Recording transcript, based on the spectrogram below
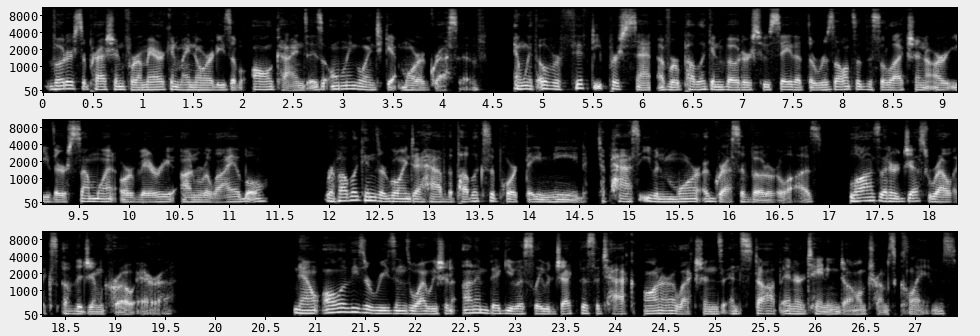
Voter suppression for American minorities of all kinds is only going to get more aggressive. And with over 50% of Republican voters who say that the results of this election are either somewhat or very unreliable, Republicans are going to have the public support they need to pass even more aggressive voter laws, laws that are just relics of the Jim Crow era. Now, all of these are reasons why we should unambiguously reject this attack on our elections and stop entertaining Donald Trump's claims,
